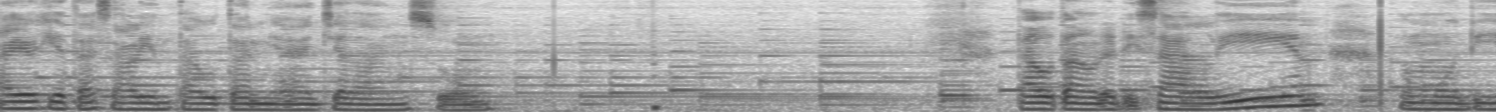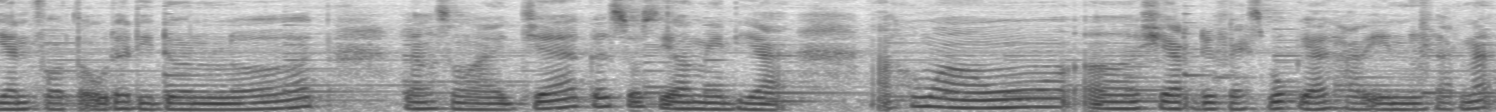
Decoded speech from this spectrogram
Ayo kita salin tautannya aja langsung tautan udah disalin, kemudian foto udah di-download, langsung aja ke sosial media. Aku mau uh, share di Facebook ya hari ini karena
